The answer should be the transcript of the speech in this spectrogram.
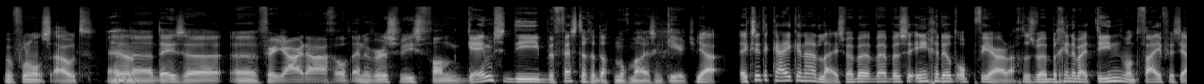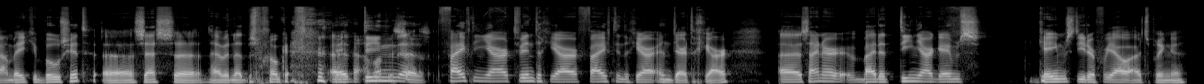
We voelen ons oud. En ja. uh, deze uh, verjaardagen of anniversaries van games, die bevestigen dat nog maar eens een keertje. Ja, ik zit te kijken naar de lijst. We hebben, we hebben ze ingedeeld op verjaardag. Dus we beginnen bij 10, want 5 is ja een beetje bullshit. Uh, 6 hebben we net besproken. ja, 10, 15 jaar, 20 jaar, 25 jaar en 30 jaar. zijn er bij de 10 jaar games games die er voor jou uitspringen?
